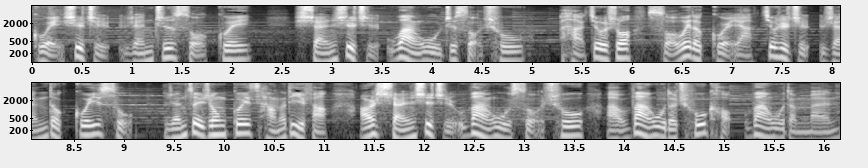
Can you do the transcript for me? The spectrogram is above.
鬼是指人之所归。神是指万物之所出，啊，就是说所谓的鬼呀，就是指人的归宿。人最终归藏的地方，而神是指万物所出啊，万物的出口，万物的门，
